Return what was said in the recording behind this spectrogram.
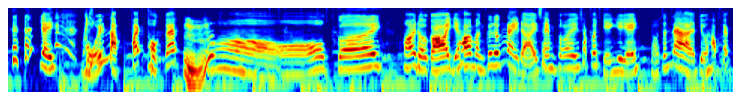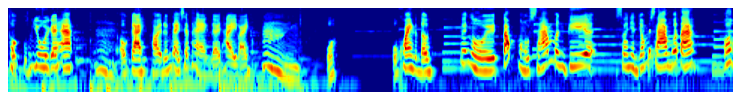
gì? Buổi tập pháp thuật á? Ồ, ok. Thôi được rồi, vậy thôi mình cứ đứng đây đợi xem coi sắp có chuyện gì vậy. Trời tính ra là trường học phép thuật cũng vui ghê ha. Ừm, Ok, thôi đứng đây xếp hàng đợi thầy vậy Ừm, Ủa, Ủa khoan từ từ. Cái người tóc màu xám bên kia Sao nhìn giống Sam quá ta? Ơ,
